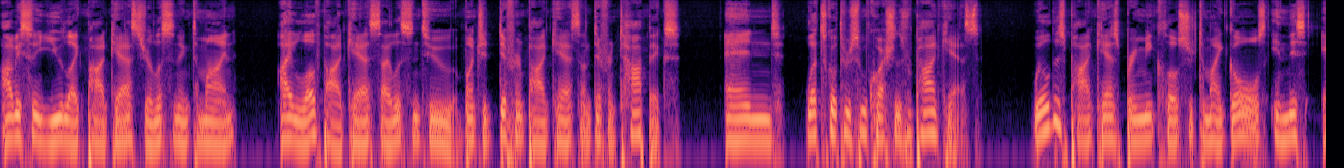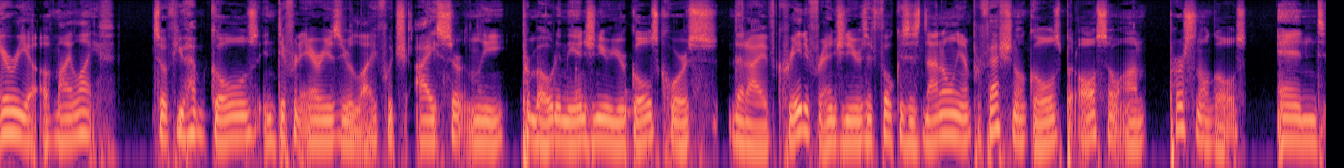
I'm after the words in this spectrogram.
Obviously, you like podcasts, you're listening to mine. I love podcasts. I listen to a bunch of different podcasts on different topics. And let's go through some questions for podcasts. Will this podcast bring me closer to my goals in this area of my life? So if you have goals in different areas of your life, which I certainly promote in the Engineer Your Goals course that I've created for engineers, it focuses not only on professional goals, but also on personal goals. And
